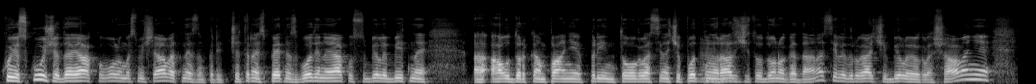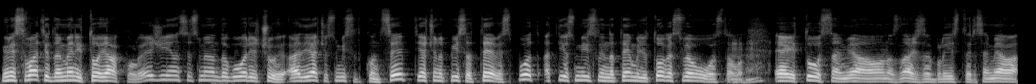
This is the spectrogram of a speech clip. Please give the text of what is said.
koji je skužio da jako volimo smišljavati, ne znam, prije 14-15 godina jako su bile bitne outdoor kampanje, print, oglasi, znači potpuno mhm. različito od onoga danas, jer je drugačije bilo i oglašavanje. I on je shvatio da meni to jako leži i on se s menom dogovorio, čuj, ajde ja ću smisliti koncept, ja ću napisati TV spot, a ti osmisli na temelju toga sve ovo ostalo. uh Ej, tu sam ja, ono, znaš za blister, sam ja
